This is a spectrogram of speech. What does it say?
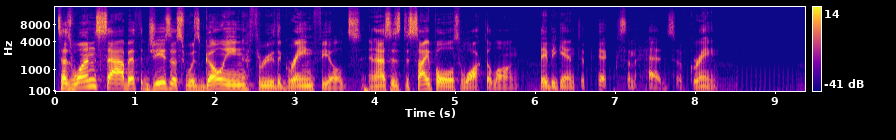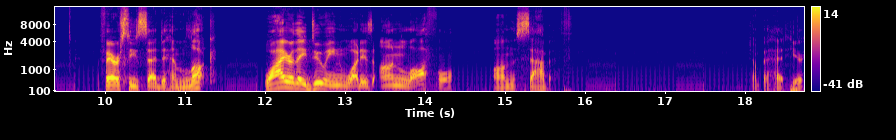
says, One Sabbath, Jesus was going through the grain fields, and as his disciples walked along, they began to pick some heads of grain. The Pharisees said to him, Look, Why are they doing what is unlawful on the Sabbath? Jump ahead here.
